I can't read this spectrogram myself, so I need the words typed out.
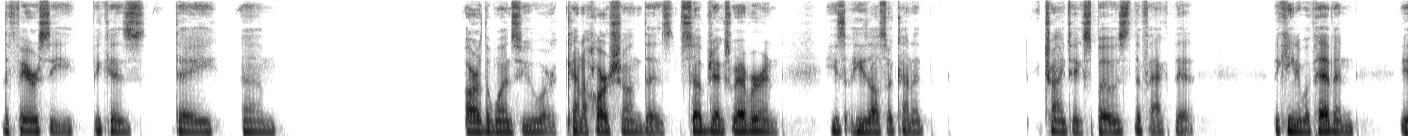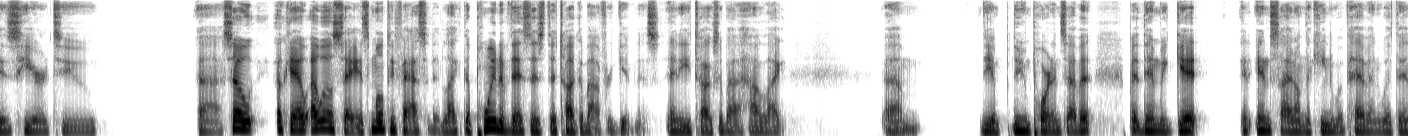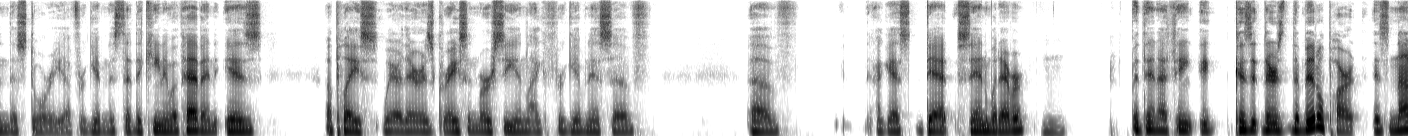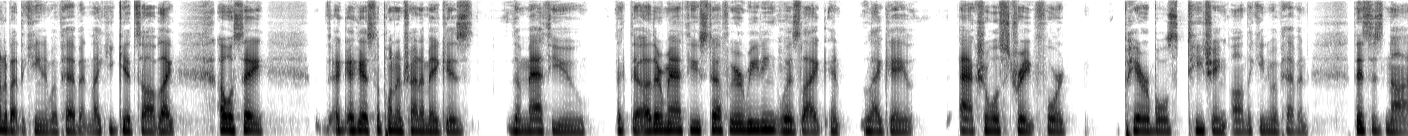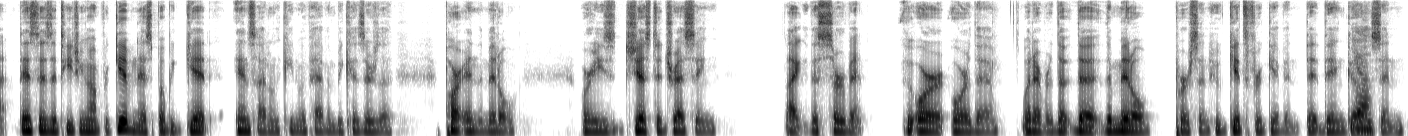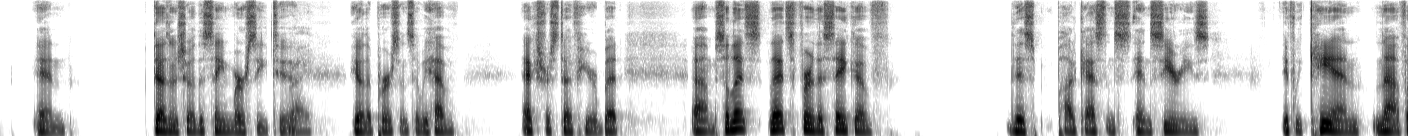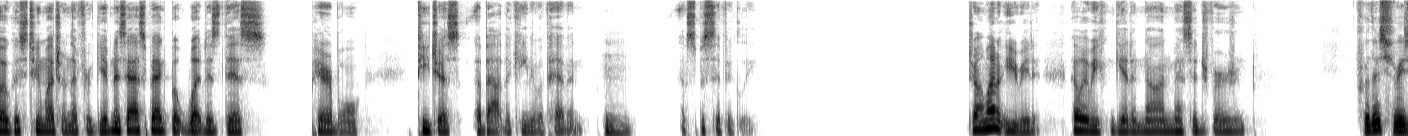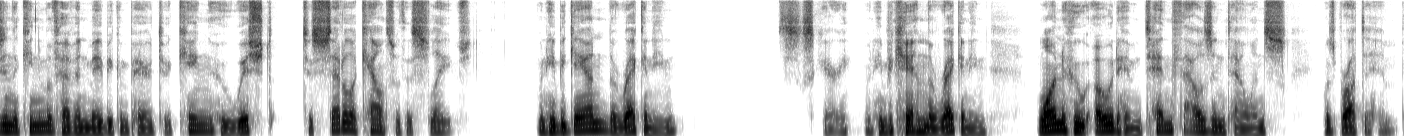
the Pharisee because they um, are the ones who are kind of harsh on the subjects, whatever. And he's he's also kind of trying to expose the fact that the kingdom of heaven is here to. Uh, so okay, I, I will say it's multifaceted. Like the point of this is to talk about forgiveness, and he talks about how like um, the the importance of it. But then we get an insight on the kingdom of heaven within the story of forgiveness. That the kingdom of heaven is a place where there is grace and mercy and like forgiveness of of I guess debt, sin, whatever. Mm. But then I think because there's the middle part is not about the kingdom of heaven. Like he gets off. Like I will say, I, I guess the point I'm trying to make is the Matthew, like the other Matthew stuff we were reading was like an like a actual straightforward parables teaching on the kingdom of heaven. This is not. This is a teaching on forgiveness, but we get insight on the kingdom of heaven because there's a part in the middle where he's just addressing like the servant or or the whatever the the the middle person who gets forgiven that then Yeah. goes and and doesn't show the same mercy to Right. the other person. So we have extra stuff here, but um, so let's let's for the sake of this podcast and, and series, if we can, not focus too much on the forgiveness aspect, but what does this parable teach us about the kingdom of heaven Mhm. uh, specifically? John, why don't you read it? That way we can get a non-message version. For this reason, the kingdom of heaven may be compared to a king who wished to settle accounts with his slaves. When he began the reckoning, it's scary. When he began the reckoning, one who owed him 10,000 talents was brought to him.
